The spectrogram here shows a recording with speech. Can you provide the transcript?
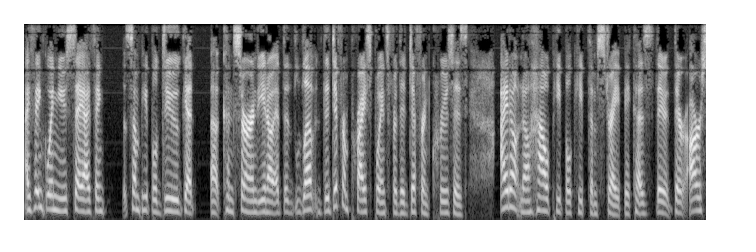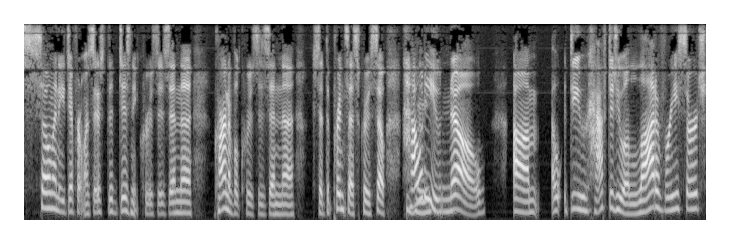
I think when you say, I think some people do get uh, concerned, you know, at the lev- the different price points for the different cruises. I don't know how people keep them straight because there there are so many different ones. There's the Disney cruises and the Carnival cruises and the said the Princess cruise. So how do you know? Um, oh, do you have to do a lot of research?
